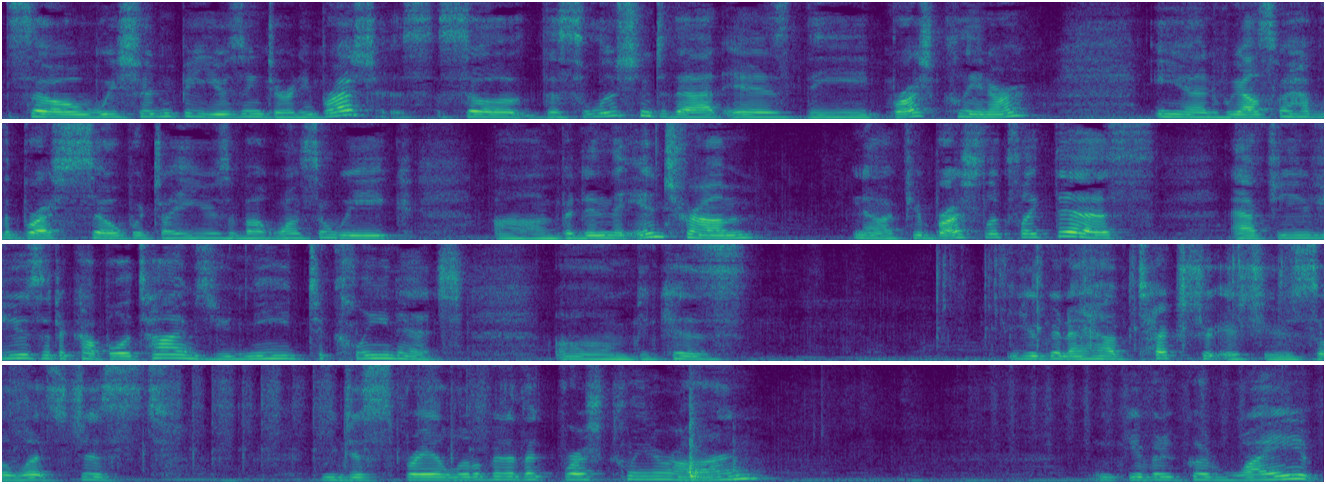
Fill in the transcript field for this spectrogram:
So we shouldn't be using dirty brushes. So the solution to that is the brush cleaner. And we also have the brush soap, which I use about once a week. Um, but in the interim, now if your brush looks like this, after you've used it a couple of times, you need to clean it um, because you're going to have texture issues. So let's just, we just spray a little bit of the brush cleaner on and give it a good wipe.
